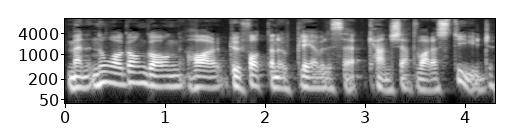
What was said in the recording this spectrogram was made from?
Men någon gång har du fått en upplevelse kanske att vara styrd.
